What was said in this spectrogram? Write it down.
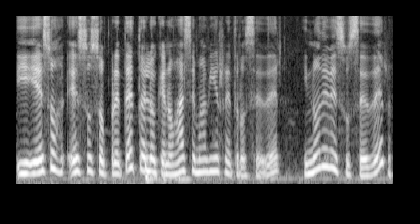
y eso, eso sobre pretexto es lo que nos hace más bien retroceder. Y no debe suceder.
